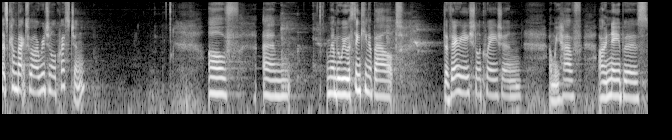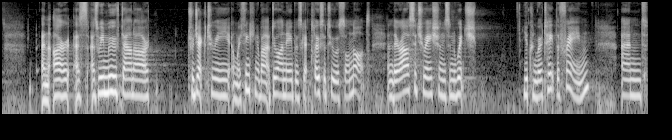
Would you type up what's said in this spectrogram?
let's come back to our original question of, um, remember we were thinking about the variational equation, and we have our neighbors, and our, as, as we move down our trajectory and we're thinking about do our neighbors get closer to us or not, and there are situations in which you can rotate the frame and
